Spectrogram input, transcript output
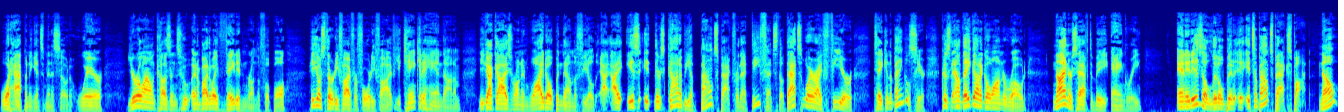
what happened against Minnesota where you're allowing Cousins who and by the way, they didn't run the football. He goes 35 for 45. You can't get a hand on him. You got guys running wide open down the field. I, I is it there's got to be a bounce back for that defense though. That's where I fear taking the Bengals here because now they got to go on the road. Niners have to be angry, and it is a little bit. It's a bounce back spot. No.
